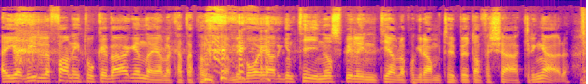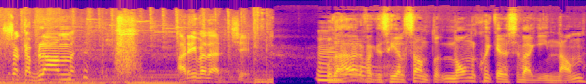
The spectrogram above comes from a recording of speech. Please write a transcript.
nej, jag ville fan inte åka iväg i den där jävla katapulten. Vi var i Argentina och spelade in ett jävla program typ utan försäkringar. Chakablam! Arrivederci! Och det här är faktiskt helt sant. Någon skickades iväg innan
